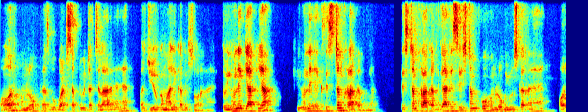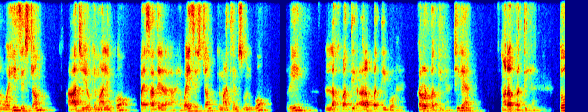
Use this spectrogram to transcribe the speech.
और हम लोग फेसबुक व्हाट्सएप ट्विटर चला रहे हैं, और जियो का मालिक अभी सो रहा है। तो इन्होंने क्या किया? इन्होंने एक सिस्टम खड़ा कर दिया। सिस्टम खड़ा कर दिया, जिस सिस्टम को हम लोग यूज़ कर रहे हैं, और वही सिस्टम आज जियो के मालिक को पैसा दे रहा है। वही सिस्टम के माध्यम से उनको भी लखपति, अरबपति वो है, करोड़पति है, ठीक है? अरबपति है। तो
